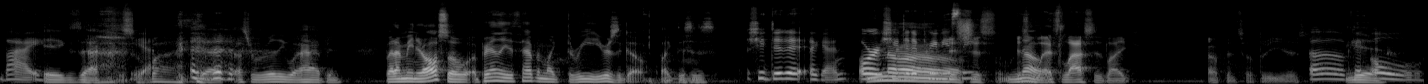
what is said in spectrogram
bye." Exactly. she- yeah. Bye. yeah, that's really what happened. But I mean, it also apparently this happened like three years ago. Like this is She did it again, or she did it no, no, no. previously. It's just it's, No. it's lasted like up until three years. oh, okay. Yeah. Oh,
